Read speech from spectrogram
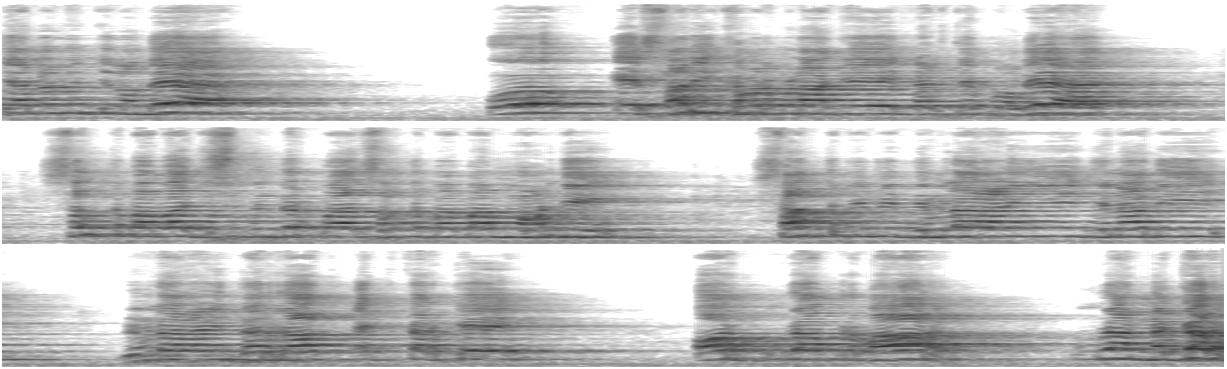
ਚੈਨਲ ਨੂੰ ਚਲਾਉਂਦੇ ਆ, ਉਹ ਇਹ ਸਾਰੀ ਖਬਰ ਬਣਾ ਕੇ ਨੈਟ ਤੇ ਪਾਉਂਦੇ ਆ। ਸੰਤ ਬਾਬਾ ਜਸਵਿੰਦਰ ਪਾਲ ਸੰਤ ਬਾਬਾ ਮੋਹਨ ਜੀ, ਸੰਤ ਬੀਬੀ ਬਿਮਲਾ ਰਾਣੀ ਜੀ, ਜਿਨ੍ਹਾਂ ਦੀ ਬਿਮਲਾ ਰਾਣੀ ਦਰ ਰਾਤ ਇੱਕ ਕਰਕੇ ਔਰ ਪੂਰਾ ਪਰਿਵਾਰ, ਪੂਰਾ ਨਗਰ,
